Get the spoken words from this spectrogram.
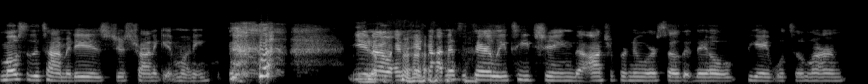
Most of the time, it is just trying to get money. you know, and, and not necessarily teaching the entrepreneur so that they'll be able to learn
